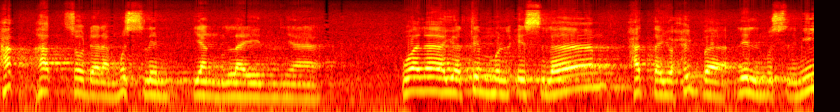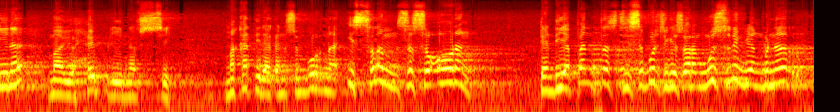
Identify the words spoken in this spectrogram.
hak-hak saudara Muslim yang lainnya. Wala yatimul Islam hatta yuhibba lil muslimina ma yuhib li nafsihi. Maka tidak akan sempurna Islam seseorang dan dia pantas disebut sebagai seorang muslim yang benar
